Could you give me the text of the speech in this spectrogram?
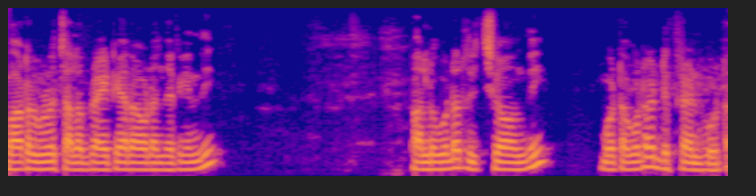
బార్డర్ కూడా చాలా బ్రైట్గా రావడం జరిగింది. పళ్ళు కూడా రిచ్గా ఉంది. బూట కూడా డిఫరెంట్ బూట.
